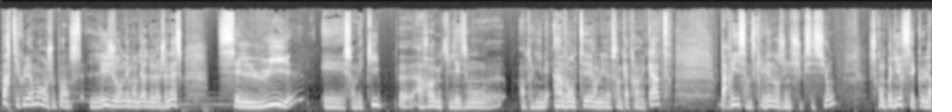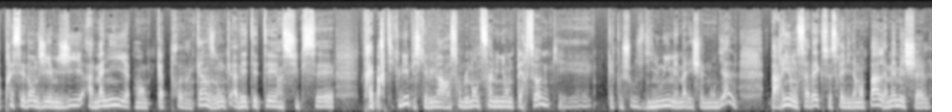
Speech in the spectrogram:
particulièrement, je pense. Les Journées mondiales de la jeunesse, c'est lui et son équipe euh, à Rome qui les ont, euh, entre guillemets, inventées en 1984. Paris s'inscrivait dans une succession. Ce qu'on peut dire, c'est que la précédente JMJ à Manille en 95 donc avait été un succès très particulier puisqu'il y avait eu un rassemblement de 5 millions de personnes, qui est quelque chose d'inouï même à l'échelle mondiale. Paris, on savait que ce serait évidemment pas la même échelle.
